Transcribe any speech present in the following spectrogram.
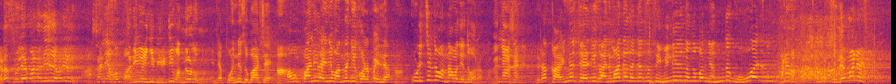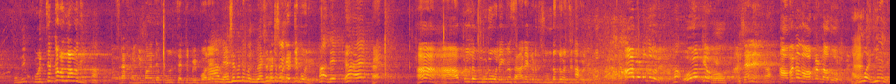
എടാ സുലൈമാൻ നീ എവിടെയാണ്? ആശാനെ അവൻ പണി കഴിഞ്ഞ് വീട്ടിൽ വന്നോളൂ എന്റെ പൊന്ന് സുഭാഷേ അവൻ പണി കഴിഞ്ഞ് വന്നെങ്കിൽ കുഴപ്പമില്ല. കുളിച്ചിട്ട് വന്നാ മതി എന്ന് പറഞ്ഞു അതന്നെ ആശാനെ. ഇവിടെ കഴിഞ്ഞ സ്റ്റേജിൽ ഹനുമാന്റെ നെഞ്ചത്ത് സിമെന്റ് ഇരുന്നെന്നും പറഞ്ഞു എന്ത് പോവായിരുന്നു? സുലൈമാനെ നീ കുളിച്ചിട്ട് വന്നാ മതി. എടാ ഹനുമാന്റെ ഫുൾ സെറ്റപ്പിൽ പോരെ. ആ വേഷം കെട്ടി പോരും വേഷം കെട്ടി കെട്ടി പോരും. ആ, അതെ ഏ. ഏ? ആ ആ ആപ്പിളിന്റെ മൂട് പോലെ ഇങ്ങനെ സാധനം എടുത്ത് ചുണ്ടത്ത് വെച്ചിട്ട് പോരും. ആ പെട്ടെന്ന് പോരെ. Okay okay. ആശാനെ അവനെ നോക്കണ്ട എന്ന് പറഞ്ഞു. അവൻ വലിയല്ലേ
